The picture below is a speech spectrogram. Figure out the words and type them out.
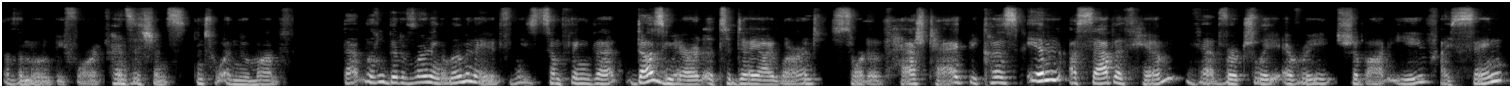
of the moon before it transitions into a new month that little bit of learning illuminated for me something that does merit a today I learned sort of hashtag because in a Sabbath hymn that virtually every Shabbat Eve I sing,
